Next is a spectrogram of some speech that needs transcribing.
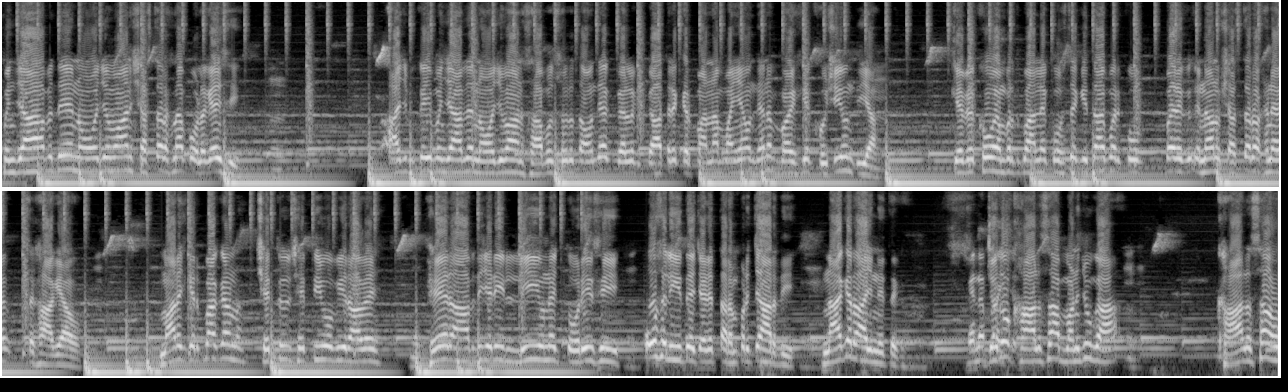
ਪੰਜਾਬ ਦੇ ਨੌਜਵਾਨ ਸ਼ਸਤਰ ਰੱਖਣਾ ਭੁੱਲ ਗਏ ਸੀ। ਅੱਜ ਕਈ ਪੰਜਾਬ ਦੇ ਨੌਜਵਾਨ ਸਾਬਤ ਸੁਰਤ ਆਉਂਦੇ ਆ ਗਲ ਗਾਤਰੇ ਕਿਰਪਾਨਾਂ ਪਾਈਆਂ ਹੁੰਦੀਆਂ ਨਾ ਬੜੀ ਕੇ ਖੁਸ਼ੀ ਹੁੰਦੀ ਆ। ਕਿ ਵੇਖੋ ਅੰਮ੍ਰਿਤਪਾਲ ਨੇ ਕੁਛ ਤੇ ਕੀਤਾ ਪਰ ਪਰ ਇਹਨਾਂ ਨੂੰ ਸ਼ਸਤਰ ਰੱਖਣਾ ਸਿਖਾ ਗਿਆ ਉਹ। ਮਹਾਰਾਜ ਕਿਰਪਾ ਕਰਨ ਛੇਤੀ ਤੋਂ ਛੇਤੀ ਉਹ ਵੀਰ ਆਵੇ। ਫਿਰ ਆਪ ਦੀ ਜਿਹੜੀ ਲੀ ਉਹਨੇ ਤੋਰੀ ਸੀ ਉਸ ਲੀ ਤੇ ਜਿਹੜੇ ਧਰਮ ਪ੍ਰਚਾਰ ਦੀ ਨਾ ਕਿ ਰਾਜਨੀਤਿਕ। ਜਦੋਂ ਖਾਲਸਾ ਬਣ ਜੂਗਾ ਖਾਲਸਾ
